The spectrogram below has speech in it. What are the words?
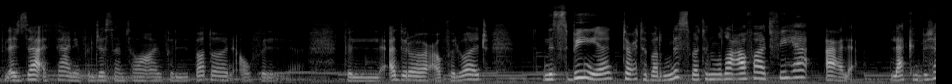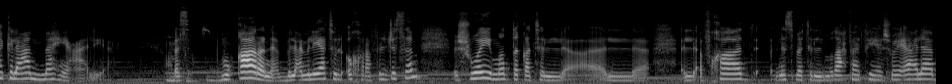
في الأجزاء الثانية في الجسم سواء في البطن أو في في الأذرع أو في الوجه نسبيا تعتبر نسبة المضاعفات فيها أعلى لكن بشكل عام ما هي عالية. بس مقارنة بالعمليات الأخرى في الجسم شوي منطقة ال ال الأفخاذ نسبة المضاعفات فيها شوي أعلى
